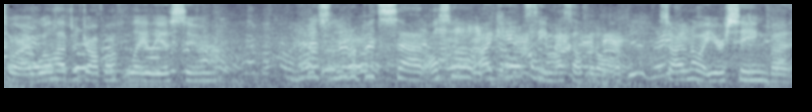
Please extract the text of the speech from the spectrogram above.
to where I will have to drop off Lalhia soon. And it's a little bit sad. Also, I can't see myself at all. So I don't know what you're seeing, but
